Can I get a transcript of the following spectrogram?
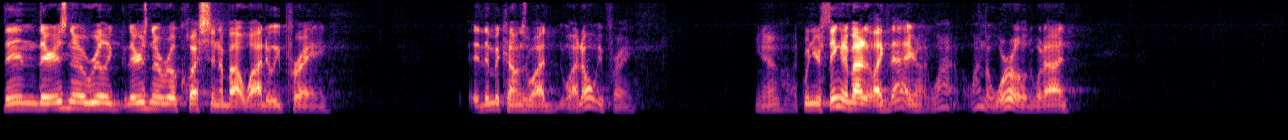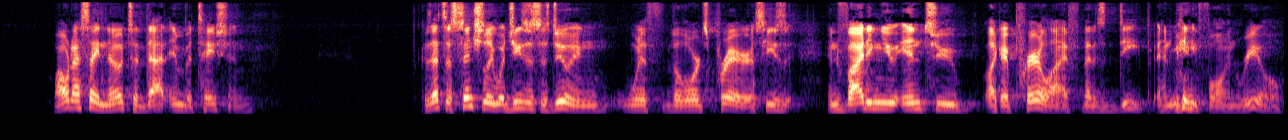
then there is no really there is no real question about why do we pray. It then becomes why why don't we pray? You know, like when you're thinking about it like that, you're like, why why in the world would I why would I say no to that invitation? Because that's essentially what Jesus is doing with the Lord's Prayer. Is he's inviting you into like a prayer life that is deep and meaningful and real.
